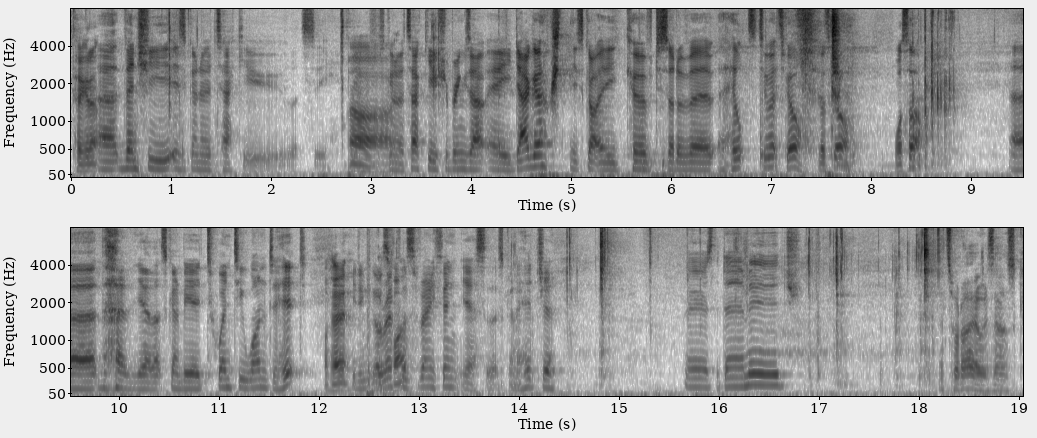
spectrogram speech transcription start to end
take it up. Uh, then she is going to attack you. Let's see. Yeah, Ah. She's going to attack you. She brings out a dagger. It's got a curved sort of a, a hilt to it. Let's go. Let's go. What's up? Uh, yeah, that's going to be a 21 to hit. Okay. You didn't go that's reckless or anything. Yeah, so that's going to hit you. There's the damage. That's what I always ask.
